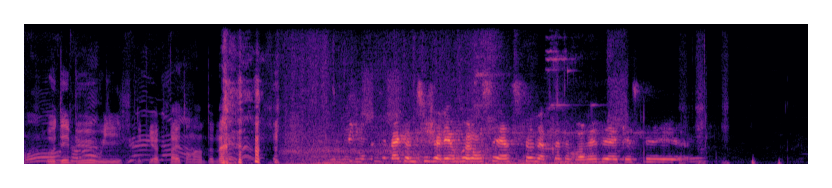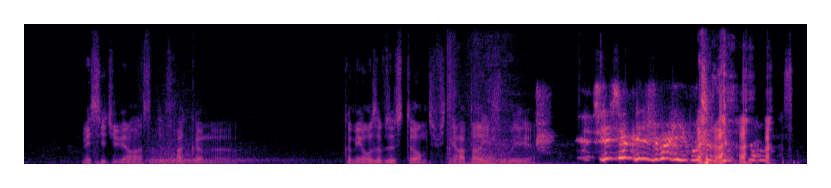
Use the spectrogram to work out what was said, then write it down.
Au début, oui, et puis après, t'en as un peu mal. C'est pas comme si j'allais relancer Hearthstone après avoir aidé à caster. euh. Mais si tu verras, ça te fera comme, euh, comme Heroes of the Storm, tu finiras par y jouer. J'ai jamais joué à Heroes of the Storm.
